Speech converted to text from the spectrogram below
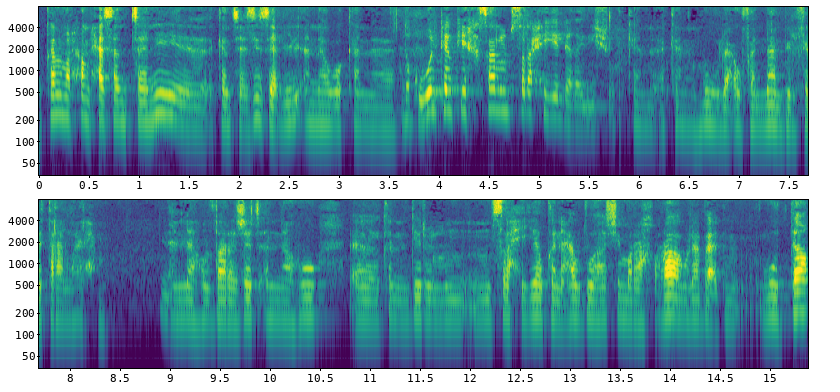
وكان المرحوم الحسن الثاني آه، كانت عزيزه عليه لأنه كان دونك هو اللي كان كيختار المسرحية اللي غادي يشوف. كان كان مولع وفنان بالفطرة الله يرحمه. نعم. انه لدرجة أنه آه، كنديروا المسرحية وكنعاودوها شي مرة أخرى ولا بعد مدة.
